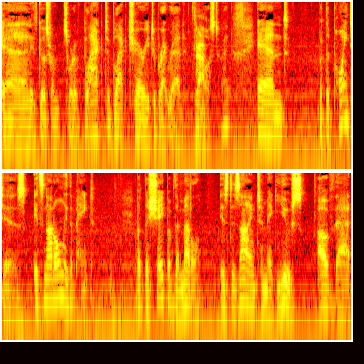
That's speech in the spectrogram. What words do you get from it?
and it goes from sort of black to black cherry to bright red Yeah. almost, right? And but the point is, it's not only the paint, but the shape of the metal is designed to make use of that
